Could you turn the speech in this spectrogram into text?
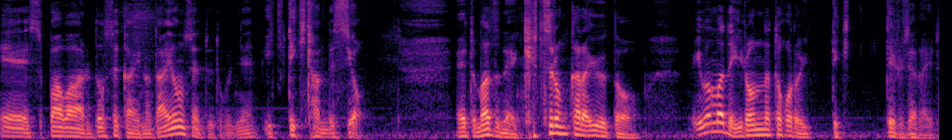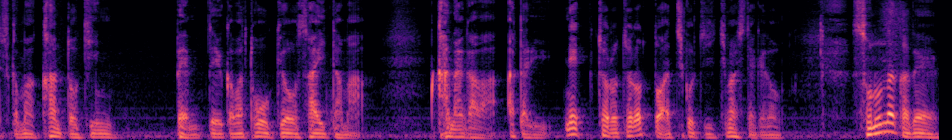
えースパワールド世界の大温泉というところにね行ってきたんですよ。えっ、とまずね結論から言うと今までいろんなところ行ってきてるじゃないですか。まあ関東近辺っていうか、まあ、東京埼玉神奈川あたりねちょろちょろっとあちこち行きましたけどその中で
